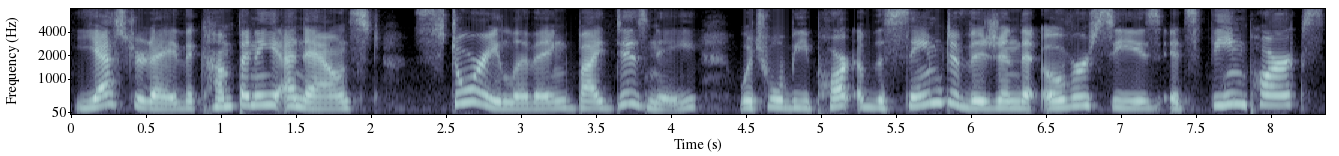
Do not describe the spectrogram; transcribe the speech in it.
Yesterday, the company announced Story Living by Disney, which will be part of the same division that oversees its theme parks,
